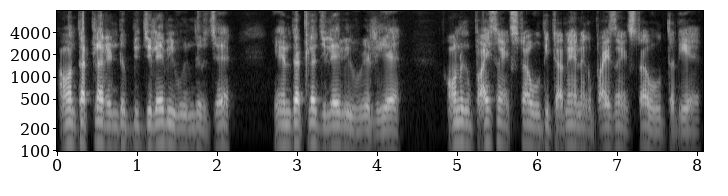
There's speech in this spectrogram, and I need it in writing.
அவன் தட்டில் ரெண்டு பி- ஜிலேபி விழுந்துருச்சு. என் தட்டில் ஜிலேபி விழலையே. அவனுக்கு பாயசம் எக்ஸ்ட்ரா ஊற்றிட்டானே எனக்கு பாயசம் எக்ஸ்ட்ரா ஊற்றலையே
